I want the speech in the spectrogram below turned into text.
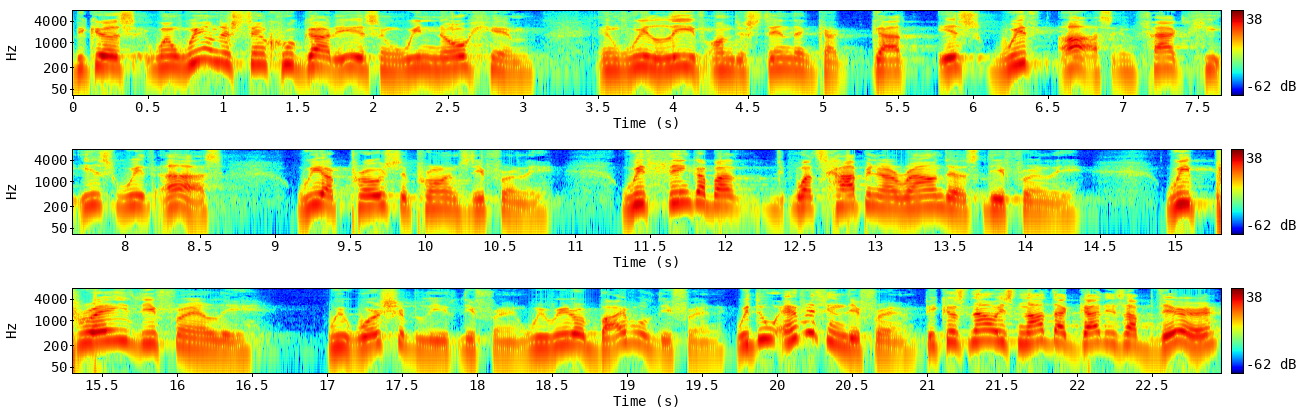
Because when we understand who God is and we know Him and we live understanding that God is with us, in fact, He is with us, we approach the problems differently. We think about what's happening around us differently. We pray differently. We worship different. We read our Bible different. We do everything different. Because now it's not that God is up there.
